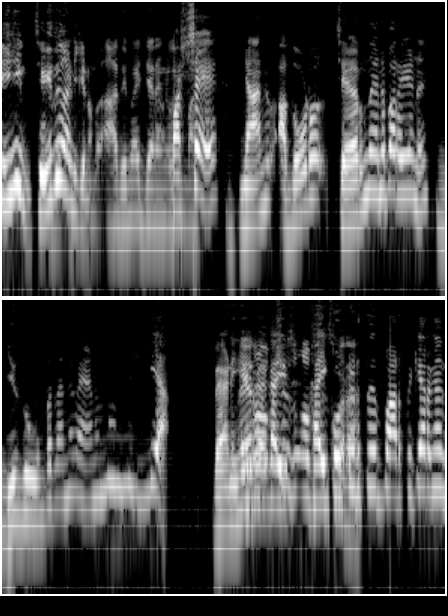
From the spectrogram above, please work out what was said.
ചെയ്യും ചെയ്തു കാണിക്കണം. ആദ്യമായി ജനങ്ങൾ പക്ഷേ ഞാൻ അതോട് ചേർന്ന് തന്നെ പറയാണ് ഈ സൂമ്പ തന്നെ വേണമെന്നൊന്നുമില്ല. വേണമെങ്കിൽ കൈക്കോട്ടെടുത്ത് പാടത്തേക്ക് ഇറങ്ങാം.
